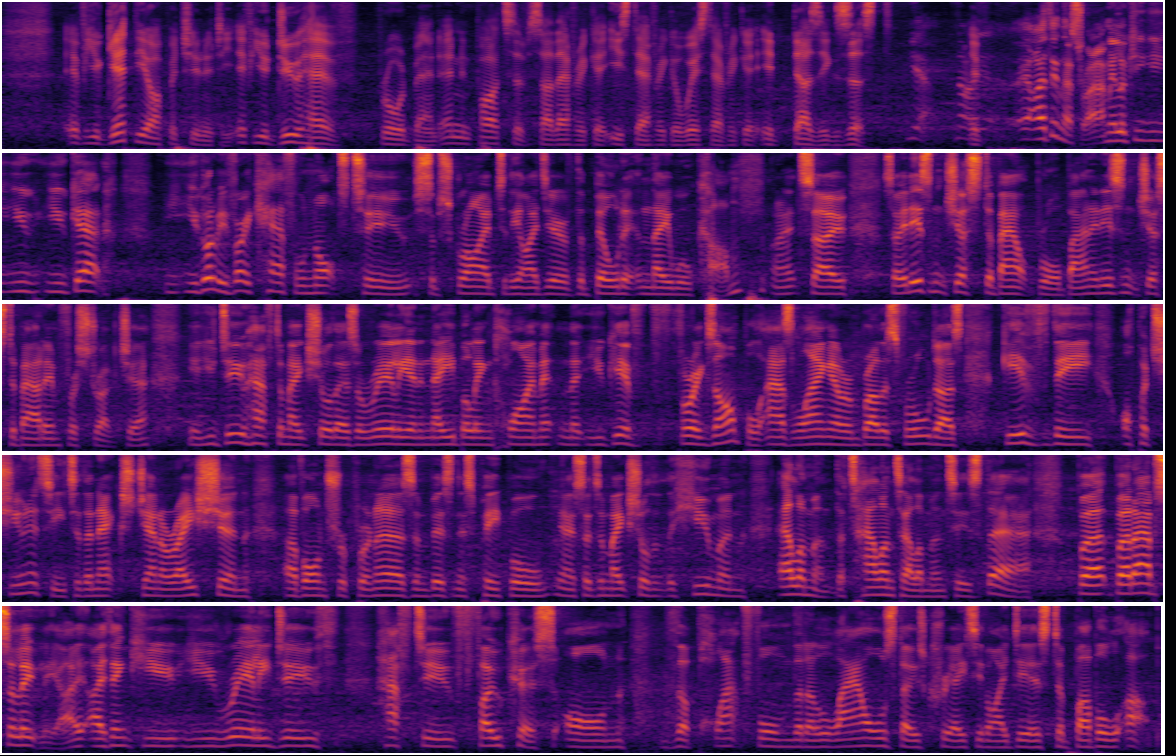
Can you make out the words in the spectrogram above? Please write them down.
if you get the opportunity, if you do have broadband, and in parts of South Africa, East Africa, West Africa, it does exist. Yeah, no, if, I think that's right. I mean, look, you, you, you get you've got to be very careful not to subscribe to the idea of the build it and they will come, right? So so it isn't just about broadband, it isn't just about infrastructure. You, know, you do have to make sure there's a really enabling climate and that you give, for example, as Langa and Brothers for All does, give the opportunity to the next generation of entrepreneurs and business people, you know, so to make sure that the human element, the talent element is there. But but absolutely, I, I think you you really do have to focus on the platform that allows those creative ideas to bubble up.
